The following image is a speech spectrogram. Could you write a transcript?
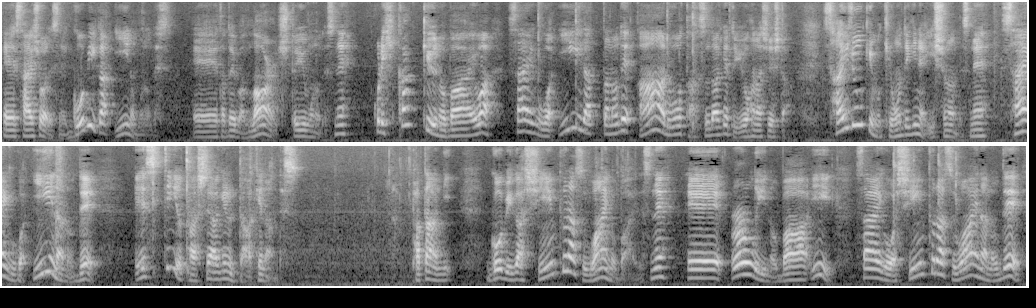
えー、最初はですね語尾が「いい」のものです、えー、例えば large というものですねこれ非角球の場合は最後は E だったので R を足すだけというお話でした。最上級も基本的には一緒なんですね。最後が E なので ST を足してあげるだけなんです。パターン2。語尾がシンプラス Y の場合ですね。えー、early の場合、最後はシンプラス Y なので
